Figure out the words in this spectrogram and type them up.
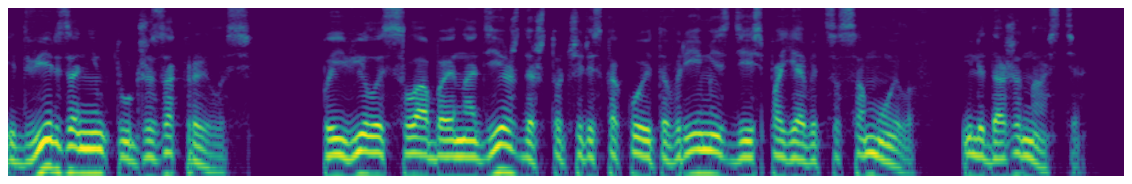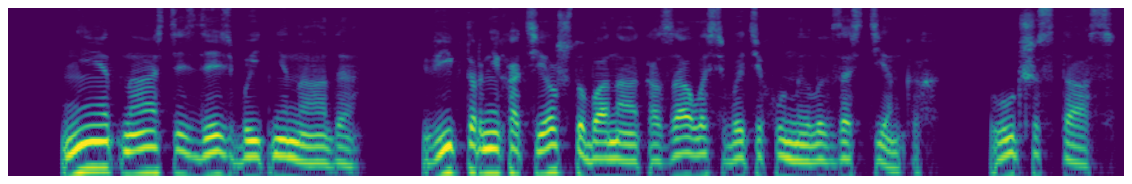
и дверь за ним тут же закрылась. Появилась слабая надежда, что через какое-то время здесь появится Самойлов или даже Настя. Нет, Насте здесь быть не надо. Виктор не хотел, чтобы она оказалась в этих унылых застенках. Лучше Стас.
